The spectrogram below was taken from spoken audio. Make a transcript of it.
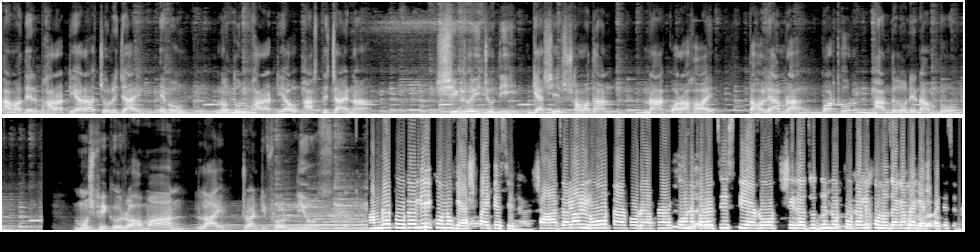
আমাদের ভাড়াটিয়ারা চলে যায় এবং নতুন ভাড়াটিয়াও আসতে চায় না। শীঘ্রই যদি গ্যাসের সমাধান না করা হয় তাহলে আমরা কঠোর আন্দোলনে নামব। Mushfiqur Rahman live twenty four news আমরা টোটালি কোনো গ্যাস পাইতেছি না। শাহজালাল রোড তারপরে আপনার Konapara Chistia road Sirajuddin road totally কোনো জায়গায় আমরা গ্যাস পাইতেছি না।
